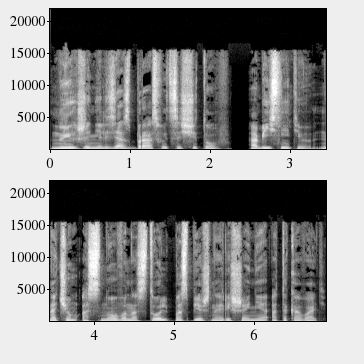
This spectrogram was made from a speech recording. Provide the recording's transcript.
Но их же нельзя сбрасывать со счетов. Объясните, на чем основано столь поспешное решение атаковать?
